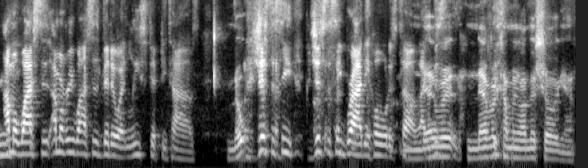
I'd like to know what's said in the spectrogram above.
I'm gonna watch this. I'm gonna rewatch this video at least 50 times Nope. just to see just to see Brodney hold his tongue. Like this, never, never this- coming on the show again.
